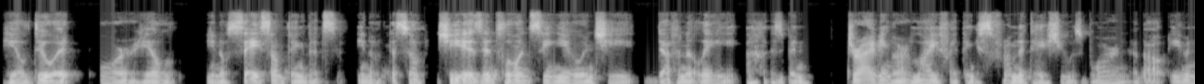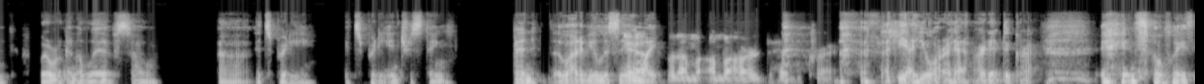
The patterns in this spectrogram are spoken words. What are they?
he'll do it or he'll you know say something that's you know so she is influencing you and she definitely uh, has been driving our life i think from the day she was born about even where we're going to live so uh, it's pretty it's pretty interesting and a lot of you listening yeah, might but I'm a, I'm a hard head to crack. yeah you are a hard head to crack in some ways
